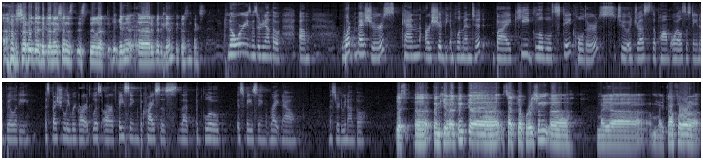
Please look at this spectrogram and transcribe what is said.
I'm sorry, the, the connection is, is still. Uh, can you uh, repeat again the question? Thanks. No worries, Mr. Dwinanto. Um, what measures can or should be implemented by key global stakeholders to address the palm oil sustainability, especially regardless or facing the crisis that the globe is facing right now? Mr. Dwinanto. Yes, uh, thank you. I think uh, such cooperation uh, may uh, may cover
